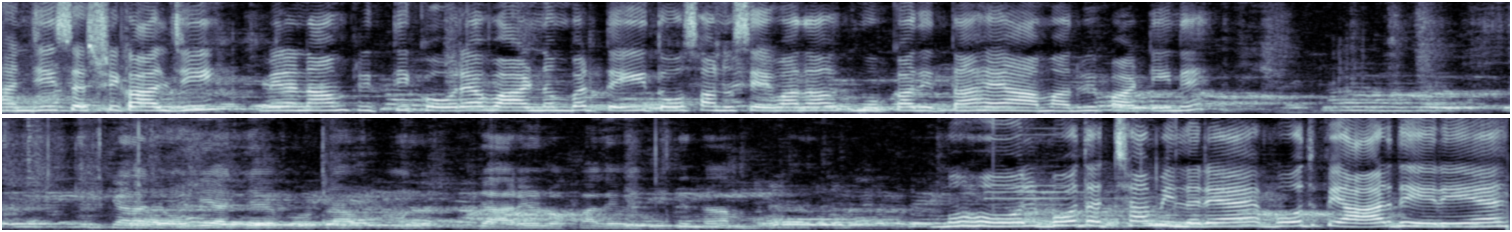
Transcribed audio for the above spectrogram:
ਹਾਂਜੀ ਸਤਿ ਸ਼੍ਰੀ ਅਕਾਲ ਜੀ। ਮੇਰਾ ਨਾਮ ਪ੍ਰੀਤੀ ਕੌਰ ਹੈ। ਵਾਰਡ ਨੰਬਰ 23 ਤੋਂ ਸਾਨੂੰ ਸੇਵਾ ਦਾ ਮੌਕਾ ਦਿੱਤਾ ਹੈ ਆਮ ਆਦਮੀ ਪਾਰਟੀ ਨੇ। ਕੀ ਕਹਿਣਾ ਚਾਹੋਗੇ? ਅੱਜ ਵੋਟਾਂ ਮੰਗ- ਜਾ ਰਹੇ ਹੋ ਲੋਕਾਂ ਦੇ ਵਿੱਚ ਕਿੰਨਾ ਦਾ ਮਾਹੌਲ ਬਹੁਤ ਅੱਛਾ ਮਿਲ ਰਿਹਾ ਹੈ ਬਹੁਤ ਪਿਆਰ ਦੇ ਰਹੇ ਹੈ।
